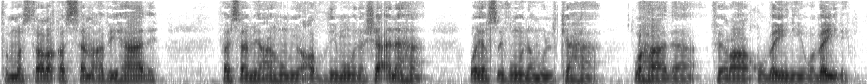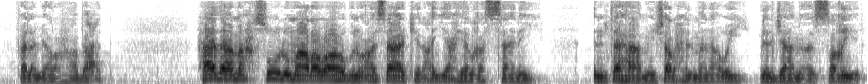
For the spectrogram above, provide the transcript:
ثم استرق السمع في هذه فسمعهم يعظمون شأنها ويصفون ملكها وهذا فراق بيني وبينك فلم يرها بعد. هذا محصول ما رواه ابن عساكر عن يحيى الغساني. انتهى من شرح المناوي للجامع الصغير.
